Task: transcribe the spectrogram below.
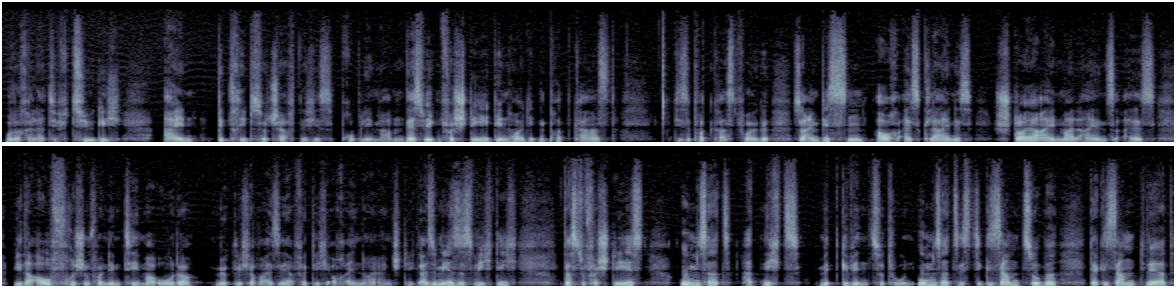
oder relativ zügig ein betriebswirtschaftliches Problem haben. Deswegen verstehe den heutigen Podcast diese Podcast-Folge so ein bisschen auch als kleines Steuer einmal eins, als Wiederauffrischen von dem Thema oder möglicherweise ja für dich auch ein Neueinstieg. Also mir ist es wichtig, dass du verstehst, Umsatz hat nichts mit Gewinn zu tun. Umsatz ist die Gesamtsumme, der Gesamtwert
